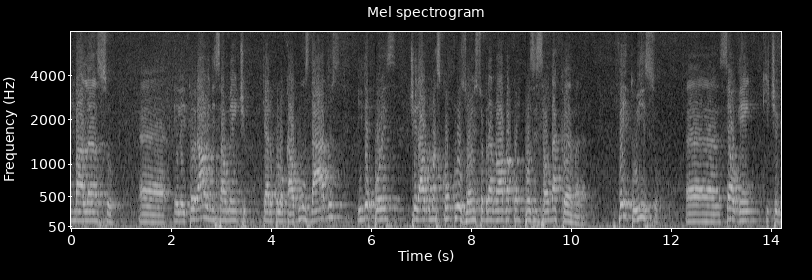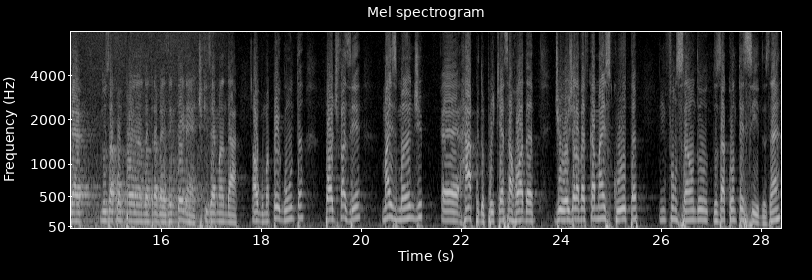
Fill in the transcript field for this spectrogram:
um balanço é, eleitoral. Inicialmente, quero colocar alguns dados e depois tirar algumas conclusões sobre a nova composição da Câmara. Feito isso, é, se alguém que tiver nos acompanhando através da internet quiser mandar alguma pergunta, pode fazer, mas mande é, rápido, porque essa roda de hoje ela vai ficar mais curta em função do, dos acontecidos, né?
